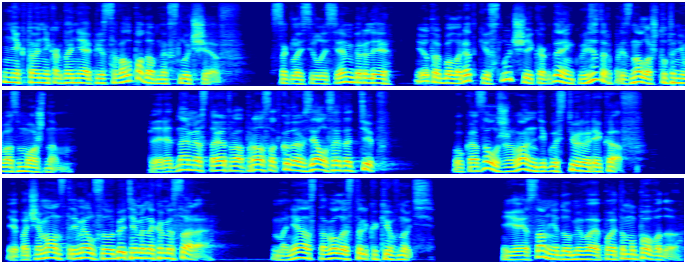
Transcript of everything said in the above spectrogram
Никто никогда не описывал подобных случаев. Согласилась Эмберли, и это был редкий случай, когда Инквизитор признала что-то невозможным. «Перед нами встаёт вопрос, откуда взялся этот тип», — указал Живан, дегустируя рекав. «И почему он стремился убить именно комиссара?» Мне оставалось только кивнуть. Я и сам недоумеваю по этому поводу.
